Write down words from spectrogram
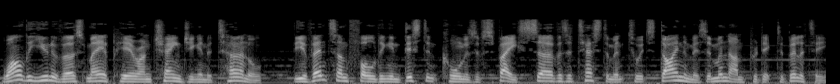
While the universe may appear unchanging and eternal, the events unfolding in distant corners of space serve as a testament to its dynamism and unpredictability.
